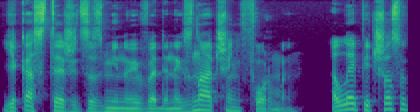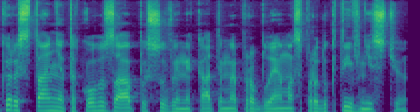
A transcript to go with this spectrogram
яка стежить за зміною введених значень форми. Але під час використання такого запису виникатиме проблема з продуктивністю,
